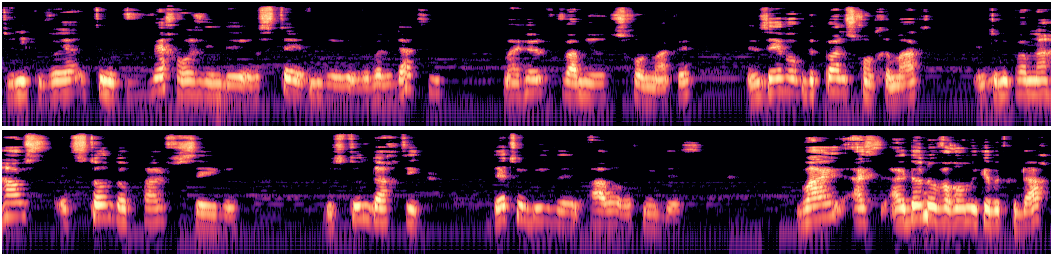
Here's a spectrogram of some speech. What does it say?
Toen ik, weg, was in de, revalidatie, mijn hulp kwam hier schoonmaken. En ze hebben ook de pan schoongemaakt. En toen ik kwam naar huis, het stond op half zeven. Dus toen dacht ik, that will be the hour of my death. Why? I, I don't know waarom ik heb het gedacht.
